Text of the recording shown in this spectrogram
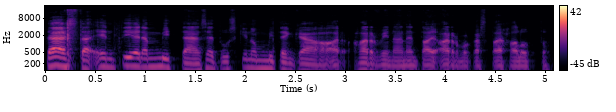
tästä en tiedä mitään. Se tuskin on mitenkään har- harvinainen tai arvokas tai haluttu,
